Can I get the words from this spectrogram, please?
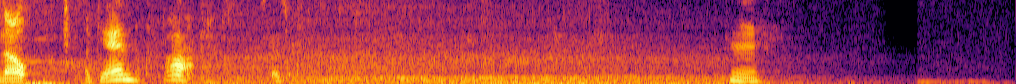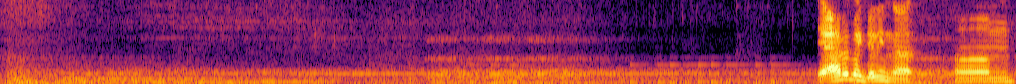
No. Again? Fuck. These guys are Hmm. Yeah, I haven't been getting that. Um.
